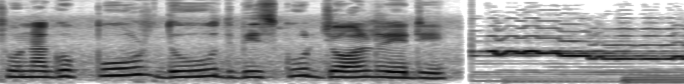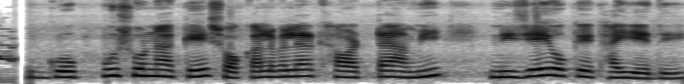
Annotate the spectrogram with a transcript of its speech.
সোনা গপ্পুর, দুধ, বিস্কুট, জল রেডি গপ্পু সোনাকে সকালবেলার খাবারটা আমি নিজেই ওকে খাইয়ে দিই।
